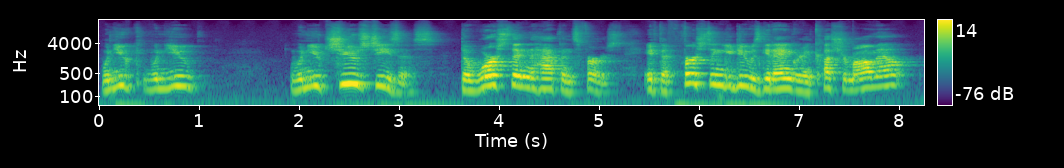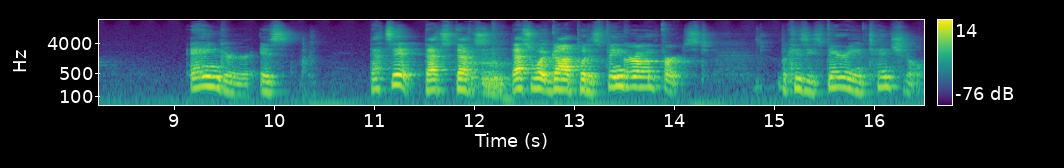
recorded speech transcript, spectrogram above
When you when you when you choose Jesus, the worst thing that happens first. If the first thing you do is get angry and cuss your mom out, anger is that's it. That's that's that's what God put his finger on first. Because he's very intentional.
